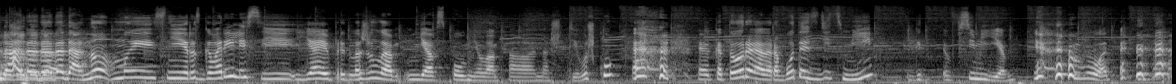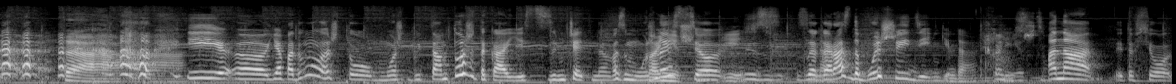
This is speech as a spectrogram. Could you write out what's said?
Да, да, да, да, да. Ну, мы с ней разговорились, и я ей предложила, я вспомнила а, нашу девушку, которая работает с детьми в семье. Вот. И э, я подумала, что, может быть, там тоже такая есть замечательная возможность э, за гораздо большие деньги. Да. Конечно. Она это все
